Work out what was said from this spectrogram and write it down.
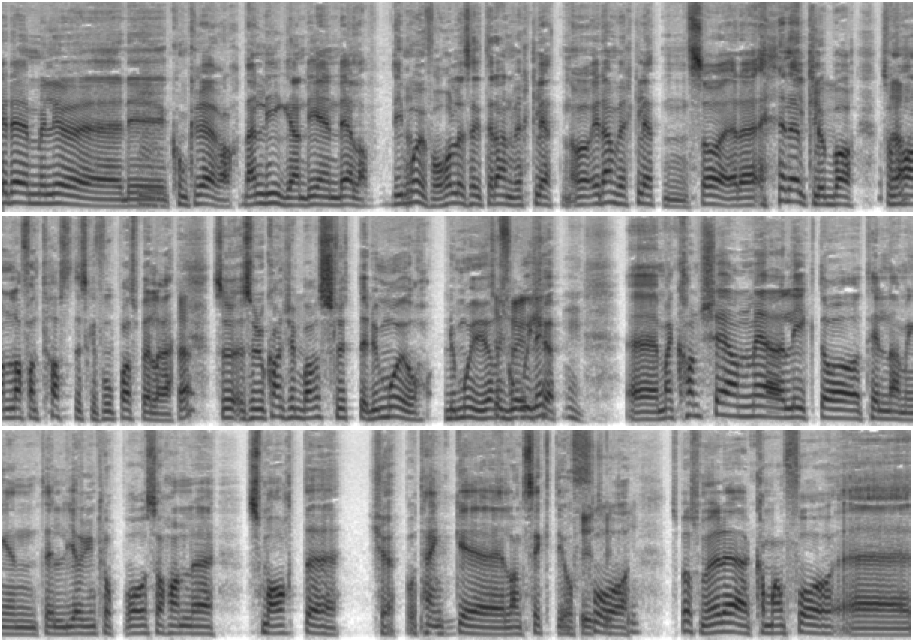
i det miljøet de mm. konkurrerer. Den ligaen de er en del av. De må jo forholde seg til den virkeligheten. Og i den virkeligheten så er det en del klubber som ja. handler fantastiske fotballspillere. Ja. Så, så, du kan ikke bare slutte. Du må jo, du må gjøre gode kjøp. Mm. Eh, men kanskje er han mer lik da tilnærmingen til Jørgen Klopp, og også handle smarte kjøp og tenke langsiktig. og få Spørsmålet er kan man få eh,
